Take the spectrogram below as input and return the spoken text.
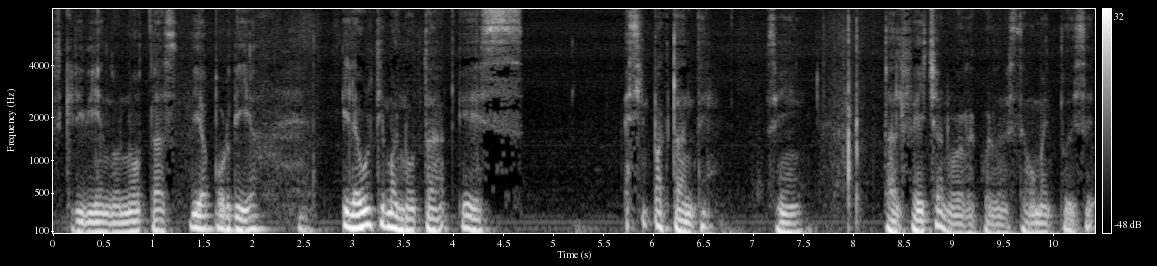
escribiendo notas día por día. Y la última nota es, es impactante. ¿sí? Tal fecha, no lo recuerdo en este momento, dice,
